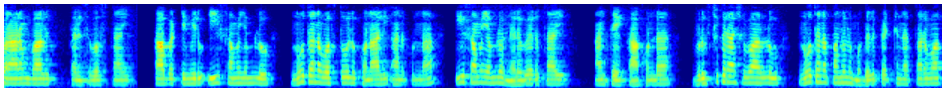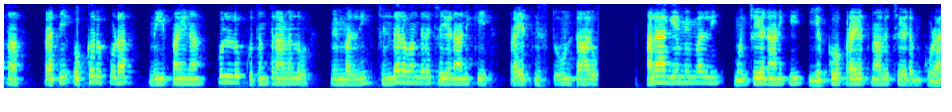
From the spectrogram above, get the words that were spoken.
ప్రారంభాలు కలిసి వస్తాయి. కాబట్టి మీరు ఈ సమయంలో నూతన వస్తువులు కొనాలి అనుకున్నా ఈ సమయంలో నెరవేరుతాయి. అంతేకాకుండా వృశ్చిక రాశి వాళ్ళు నూతన పనులు మొదలుపెట్టిన తర్వాత ప్రతి ఒక్కరూ కూడా మీ పైన కుళ్ళు కుతంత్రాలలో మిమ్మల్ని చిందరవందర చేయడానికి ప్రయత్నిస్తూ ఉంటారు. అలాగే మిమ్మల్ని ముంచేయడానికి ఎక్కువ ప్రయత్నాలు చేయడం కూడా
